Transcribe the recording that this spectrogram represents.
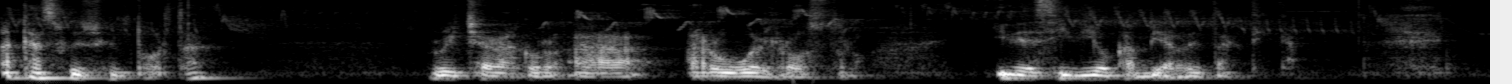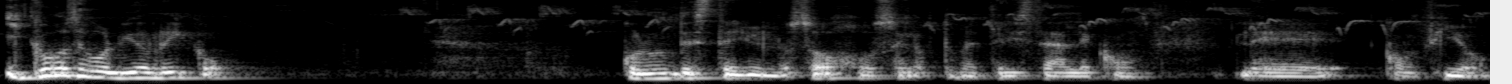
¿Acaso eso importa? Richard arrugó el rostro y decidió cambiar de táctica. ¿Y cómo se volvió rico? Con un destello en los ojos, el optometrista le, confió.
